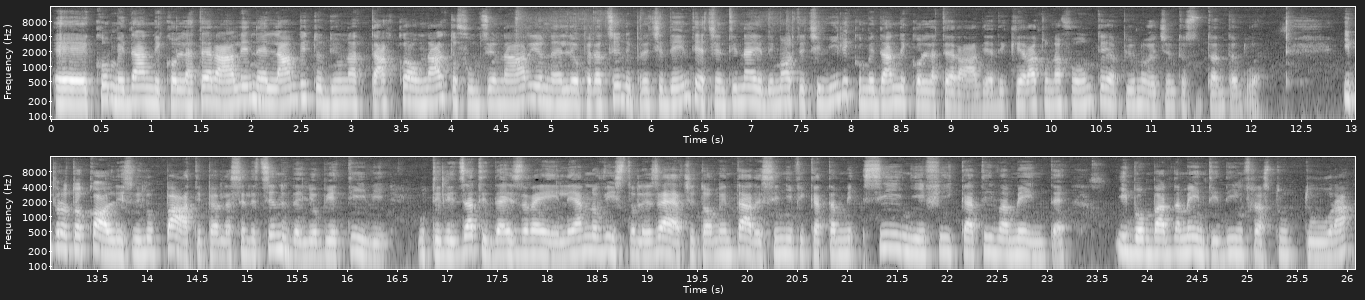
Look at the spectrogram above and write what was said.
eh, come danni collaterali nell'ambito di un attacco a un alto funzionario nelle operazioni precedenti a centinaia di morti civili come danni collaterali, ha dichiarato una fonte a più 972. I protocolli sviluppati per la selezione degli obiettivi utilizzati da Israele hanno visto l'esercito aumentare significativamente i bombardamenti di infrastruttura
